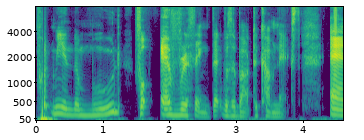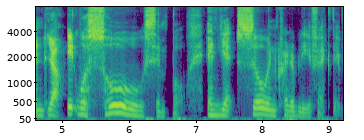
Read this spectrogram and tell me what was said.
put me in the mood for everything that was about to come next. And yeah. it was so simple and yet so incredibly effective.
